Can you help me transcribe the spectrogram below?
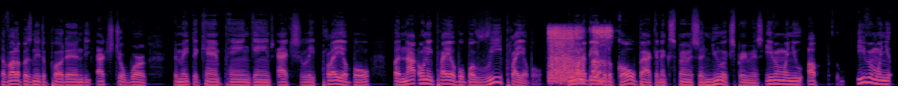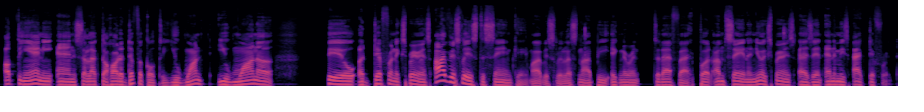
developers need to put in the extra work to make the campaign games actually playable, but not only playable but replayable. You want to be able to go back and experience a new experience, even when you up even when you up the ante and select a harder difficulty, you want you wanna feel a different experience. Obviously, it's the same game. Obviously, let's not be ignorant to that fact. But I'm saying a new experience, as in enemies act different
